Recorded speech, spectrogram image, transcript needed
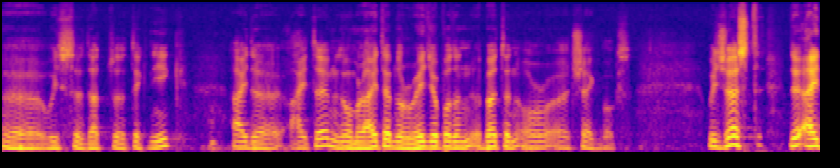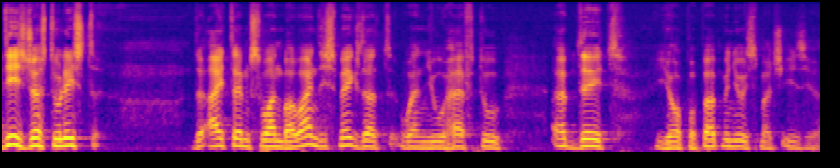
uh, with uh, that uh, technique either item, normal item, or radio button, button or a checkbox. We just, the idea is just to list the items one by one. This makes that when you have to update your pop-up menu, is much easier.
